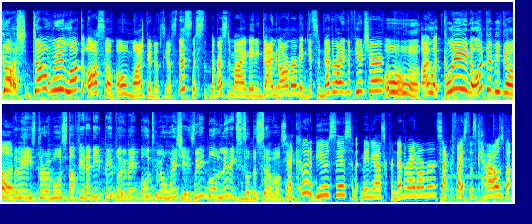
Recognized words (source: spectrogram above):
gosh. Don't we look awesome? Oh my goodness. Yes, this with the rest of my maybe diamond armor, maybe get some netherite in the future. Oh, I look clean. Look at me go. Please throw more stuff in. I need people who make multiple wishes. We need more Linuxes on the server. See, I could abuse this and maybe ask for netherite armor, sacrifice those cows, but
